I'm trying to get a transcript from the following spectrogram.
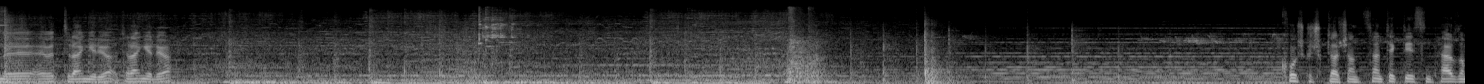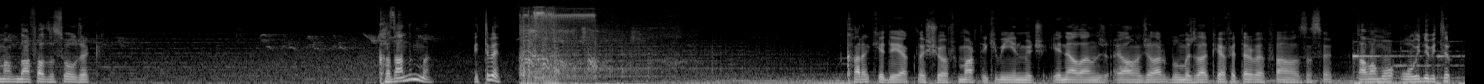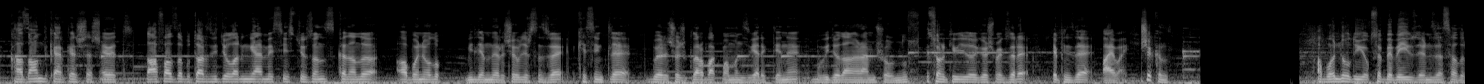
Ee, evet tren geliyor. Tren geliyor. Koş küçük tavşan. Sen tek değilsin. Her zaman daha fazlası olacak. Kazandın mı? Bitti mi? Kara kedi yaklaşıyor. Mart 2023. Yeni alan, alancalar, bulmacalar, kıyafetler ve fazlası. Tamam o oyunu bitir. Kazandık arkadaşlar. Evet. Daha fazla bu tarz videoların gelmesini istiyorsanız kanala abone olup bildirimleri açabilirsiniz ve kesinlikle böyle çocuklara bakmamanız gerektiğini bu videodan öğrenmiş oldunuz. Bir sonraki videoda görüşmek üzere. Hepinize bay bay. Hoşçakalın. Abone olun yoksa bebeği üzerinize salırım.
